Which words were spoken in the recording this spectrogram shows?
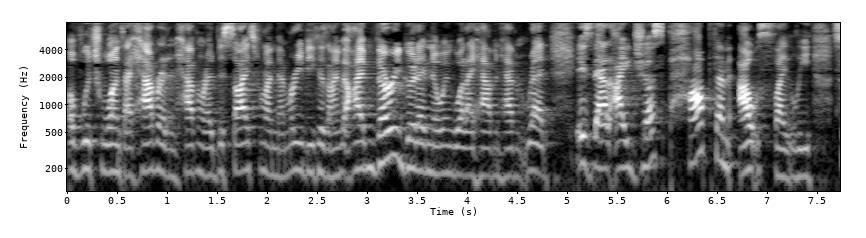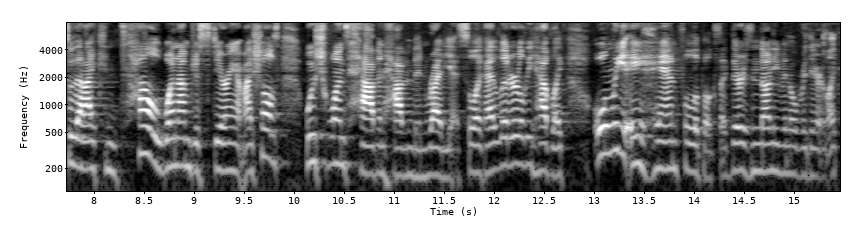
of which ones I have read and haven't read, besides from my memory, because I'm, I'm very good at knowing what I have and haven't read, is that I just pop them out slightly so that I can tell when I'm just staring at my shelves which ones have and haven't been read yet. So like I literally have like only a handful of books. Like there's none even over there. Like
